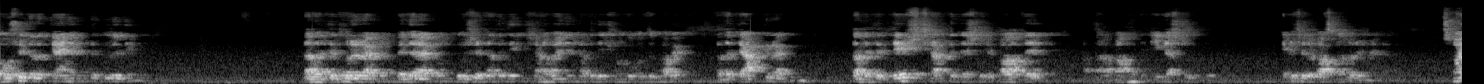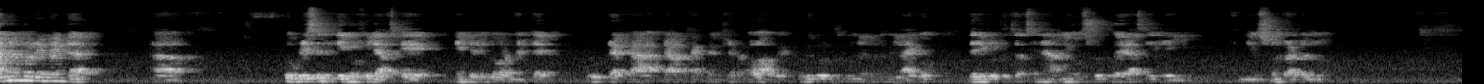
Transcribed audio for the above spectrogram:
অবশ্যই তাদেরকে আইনের হাতে তুলে দিন। তাদেরকে ধরে রাখুন, বেঁধে রাখুন, পুলিশের হাতে দিন, সেনাবাহিনীর হাতে দিন, সংঘবদ্ধ ভাবে তাদেরকে আটকে রাখুন। তাদেরকে দেশ ছাড়তে, দেশ থেকে পালাতে আপনারা বাধা দিন এই কাজটুকু করবেন এটা ছিল পাঁচ নম্বর রিমাইন্ডার ছয় নম্বর রিমাইন্ডার খুব রিসেন্টলি হোপফুলি আজকে ইন্টারিম গভর্নমেন্টের রূপরেখা যারা থাকবেন সেটা বলা হবে। খুবই গুরুত্বপূর্ণ আমি লাইভও দেরি করতে চাচ্ছি না। আমি উৎসুক হয়ে আছি এই নিউজ শুনবার জন্য।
